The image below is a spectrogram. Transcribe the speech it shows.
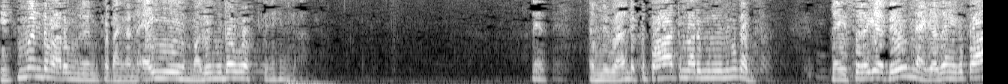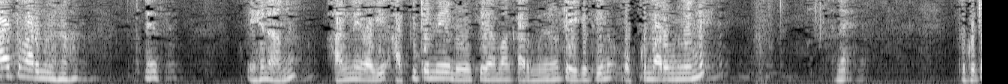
ඉක්මනටම අරමුණ වෙන්න පටන් ගන්න. ඇයි ඒ මගේ උදව්වක් වෙන හින්දා. නේද? දැන් මේ බලන්න එක පාටම අරමුණ වෙන්නේ මොකද්ද? දැන් ඉස්සරහට දෙවුන්නේ නැහැ. දැන් ඒක පාටම අරමුණ වෙනවා. නේද? එහෙනම් අන්න ඒ වගේ අපිට මේ ලෝකේ යමක් අරමුණ වෙනකොට ඒකේ තියෙන ඔක්කොම අරමුණ වෙන්නේ නැහැ. එතකොට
